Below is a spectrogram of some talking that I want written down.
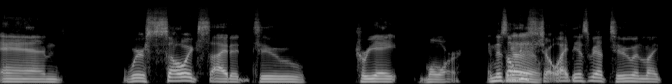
and we're so excited to create more. And there's all these show ideas we have too, and like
